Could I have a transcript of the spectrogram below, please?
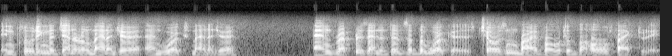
including the general manager and works manager, and representatives of the workers chosen by vote of the whole factory.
